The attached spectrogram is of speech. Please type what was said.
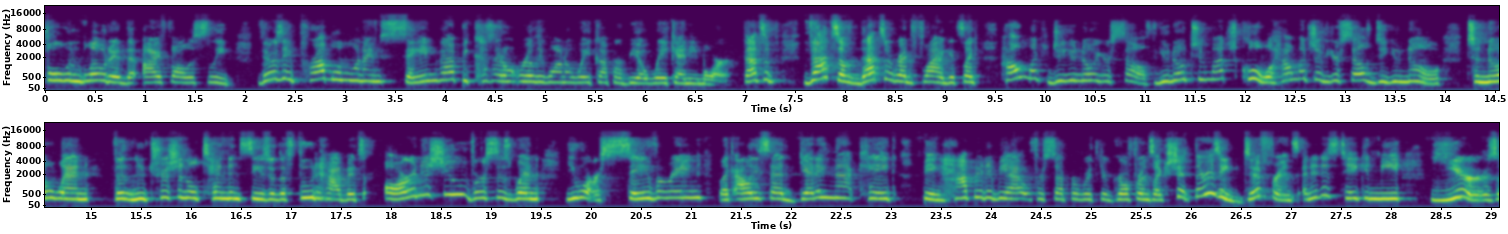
full and bloated that I fall asleep. There's a problem when I'm saying that because I don't really want to wake up or be awake anymore. That's a that's a that's a red flag. It's like how much do you know yourself? You know too much? Cool. Well, how much of yourself do you know to know when the nutritional tendencies or the food habits are an issue versus when you are savoring, like Ali said, getting that cake, being happy to be out for supper with your girlfriends. Like, shit, there is a difference. And it has taken me years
